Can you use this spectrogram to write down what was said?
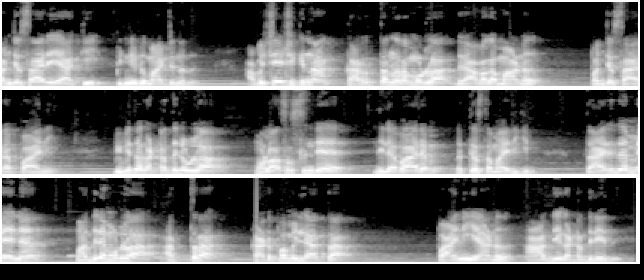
പഞ്ചസാരയാക്കി പിന്നീട് മാറ്റുന്നത്. അവശേഷിക്കുന്ന കറുത്ത നിറമുള്ള ദ്രാവകമാണ് പഞ്ചസാര പാനി. വിവിധ ഘട്ടത്തിലുള്ള മൊളാസസിന്റെ നിലവാരം വ്യത്യസ്തമായിരിക്കും. താരതമ്യേന മധുരമുള്ള അത്ര കടുപ്പമില്ലാത്ത പാനിയാണ് ആദ്യഘട്ടത്തിലേത്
